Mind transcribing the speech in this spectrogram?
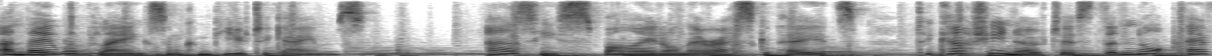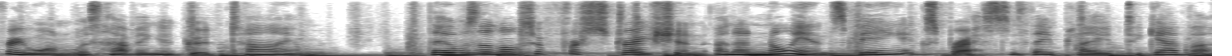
and they were playing some computer games. As he spied on their escapades, Takashi noticed that not everyone was having a good time. There was a lot of frustration and annoyance being expressed as they played together.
